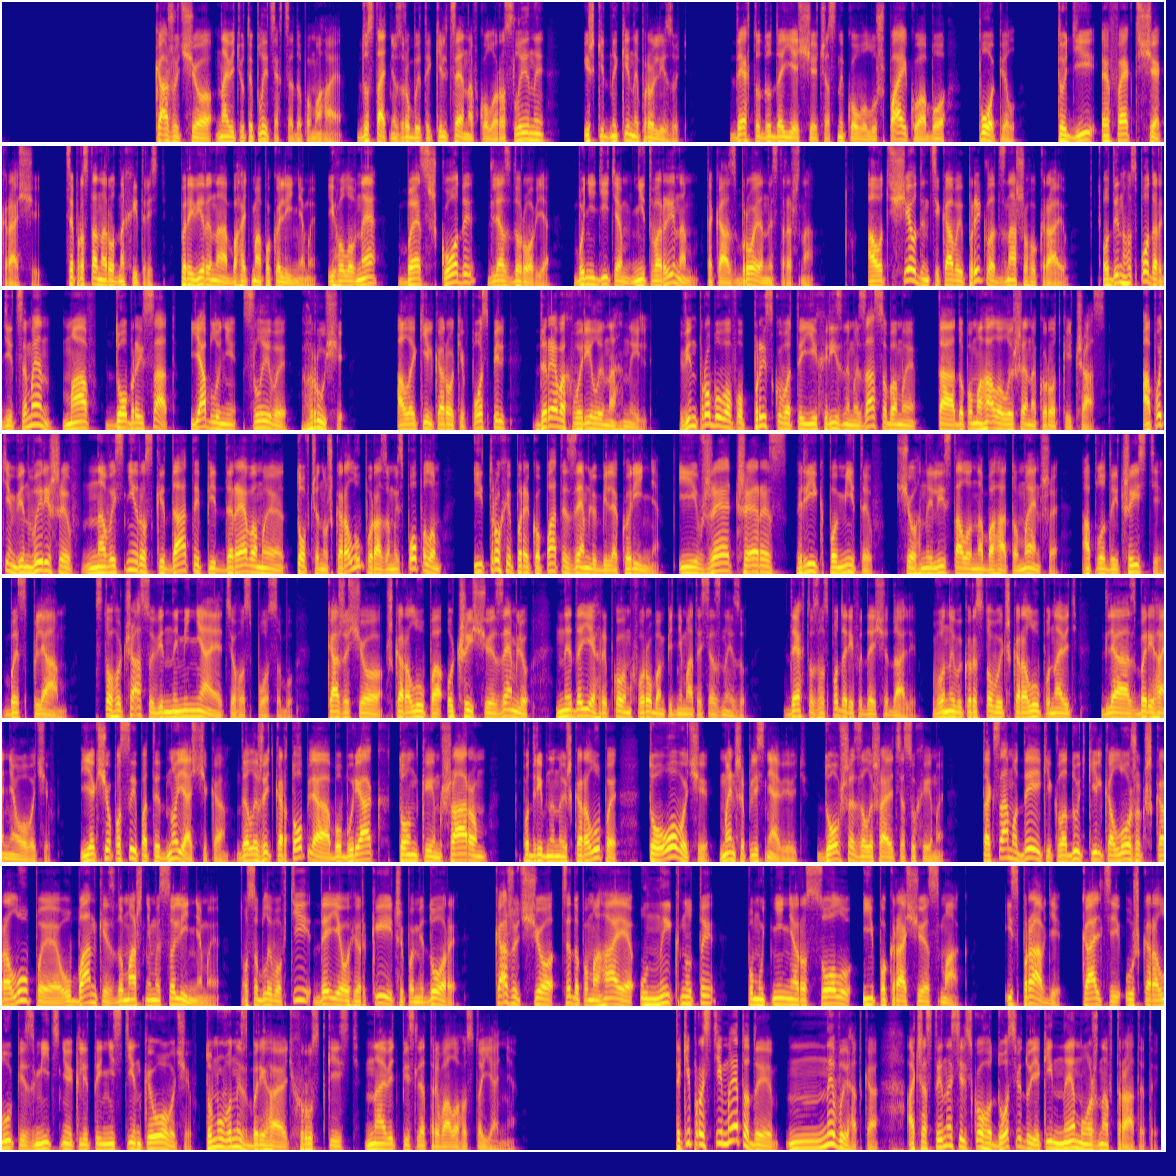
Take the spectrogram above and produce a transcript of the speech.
Кажуть, що навіть у теплицях це допомагає. Достатньо зробити кільце навколо рослини, і шкідники не пролізуть. Дехто додає ще часникову лушпайку або попіл, тоді ефект ще кращий. Це проста народна хитрість, перевірена багатьма поколіннями, і головне без шкоди для здоров'я, бо ні дітям, ні тваринам така зброя не страшна. А от ще один цікавий приклад з нашого краю. Один господар дід Семен мав добрий сад, яблуні, сливи, груші. Але кілька років поспіль дерева хворіли на гниль. Він пробував оприскувати їх різними засобами та допомагало лише на короткий час. А потім він вирішив навесні розкидати під деревами товчену шкаралупу разом із попелом і трохи перекопати землю біля коріння. І вже через рік помітив, що гнилі стало набагато менше, а плоди чисті, без плям. З того часу він не міняє цього способу. Каже, що шкаралупа очищує землю, не дає грибковим хворобам підніматися знизу. Дехто з господарів іде ще далі. Вони використовують шкаралупу навіть для зберігання овочів. І якщо посипати дно ящика, де лежить картопля або буряк тонким шаром подрібненої шкаралупи, то овочі менше пліснявіють, довше залишаються сухими. Так само деякі кладуть кілька ложок шкаралупи у банки з домашніми соліннями, особливо в ті, де є огірки чи помідори. Кажуть, що це допомагає уникнути помутніння розсолу і покращує смак. І справді, кальцій у шкаралупі зміцнює клітинні стінки овочів, тому вони зберігають хрусткість навіть після тривалого стояння. Такі прості методи не вигадка, а частина сільського досвіду, який не можна втратити.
